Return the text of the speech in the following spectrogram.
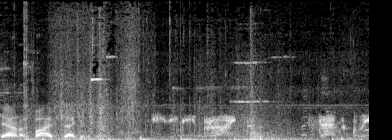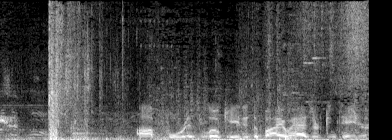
Down to five seconds. EDD primed. Stand clear. OpFor has located the biohazard container.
